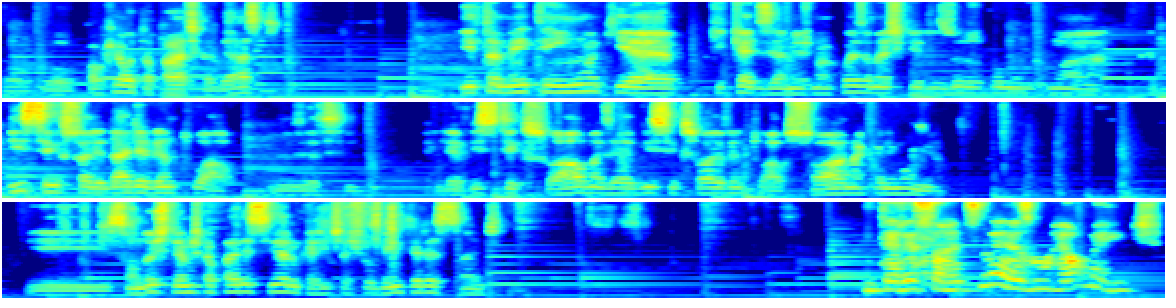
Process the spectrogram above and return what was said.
ou, ou qualquer outra prática dessas e também tem uma que é que quer dizer a mesma coisa, mas que eles usam como uma bissexualidade eventual, vamos dizer assim. Ele é bissexual, mas é bissexual eventual, só naquele momento. E são dois termos que apareceram que a gente achou bem interessante. Interessantes mesmo, realmente.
